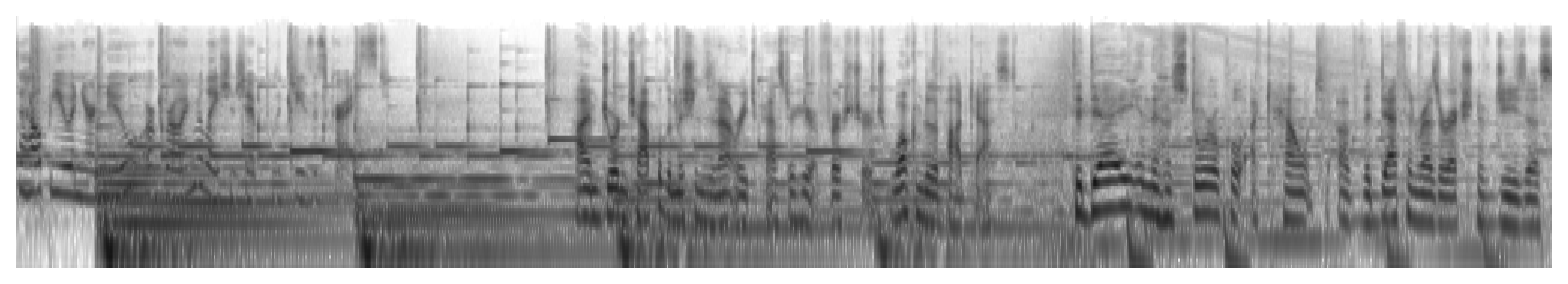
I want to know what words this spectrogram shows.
to help you in your new or growing relationship with Jesus Christ. Hi, I'm Jordan Chappell, the Missions and Outreach Pastor here at First Church. Welcome to the podcast. Today, in the historical account of the death and resurrection of Jesus,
